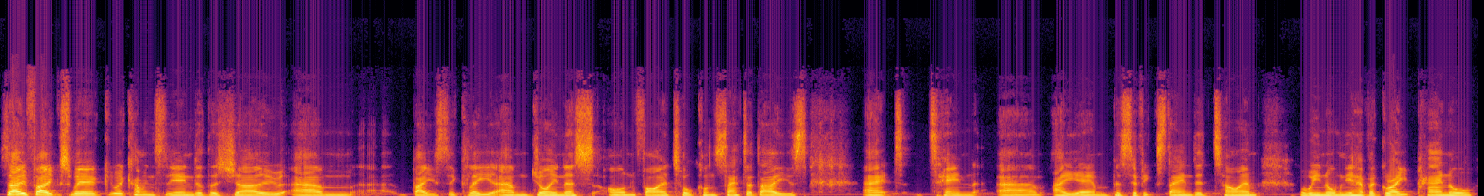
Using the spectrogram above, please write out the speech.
So folks we're we're coming to the end of the show. Um, basically um, join us on fire talk on saturdays at 10 um, a.m. Pacific Standard Time. We normally have a great panel.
